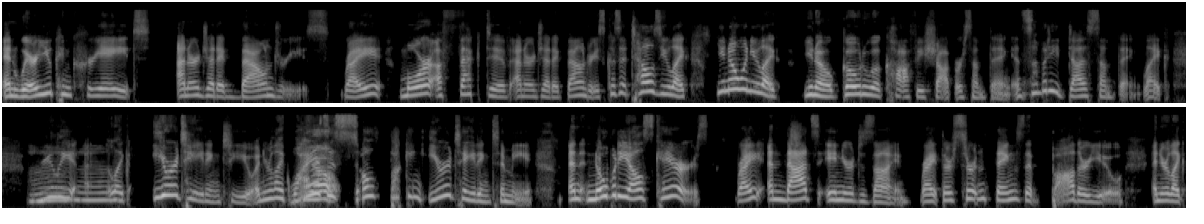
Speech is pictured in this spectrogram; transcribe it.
and where you can create energetic boundaries right? More effective energetic boundaries. Because it tells you like you know when you like you know go to a coffee shop or something and somebody does something like really Mhm. like irritating to you and you're like why is this so fucking irritating to me? And nobody else cares right and that's in your design right there's certain things that bother you and you're like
